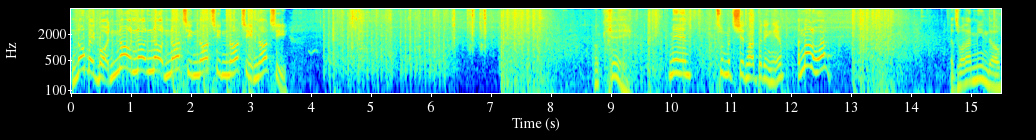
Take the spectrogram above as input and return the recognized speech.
No, big boy. No, no, no. Naughty, naughty, naughty, naughty. Okay. Man, too much shit happening here. Another one. That's what I mean, though.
